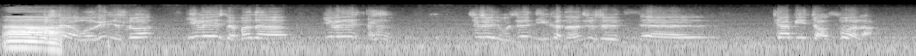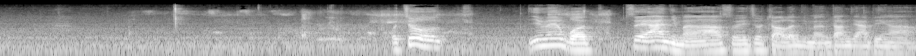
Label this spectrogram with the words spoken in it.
不啊！是，我跟你说，因为什么呢？因为就是我觉得你可能就是呃，嘉宾找错了。我就因为我最爱你们啊，所以就找了你们当嘉宾啊。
